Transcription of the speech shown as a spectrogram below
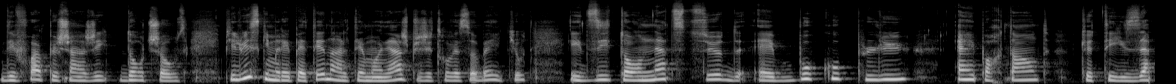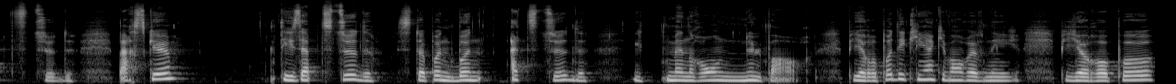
des fois, elle peut changer d'autres choses. Puis lui, ce qu'il me répétait dans le témoignage, puis j'ai trouvé ça bien cute, il dit Ton attitude est beaucoup plus importante que tes aptitudes. Parce que tes aptitudes, si tu n'as pas une bonne attitude, ils te mèneront nulle part. Puis il n'y aura pas des clients qui vont revenir, puis il n'y aura pas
